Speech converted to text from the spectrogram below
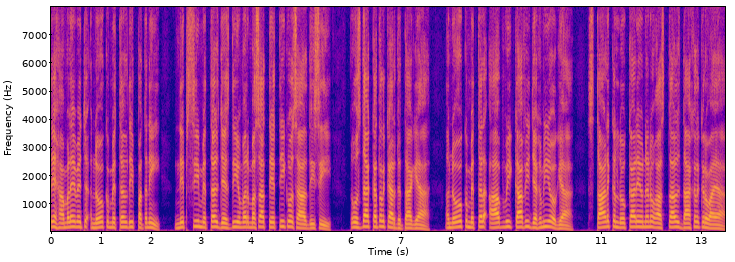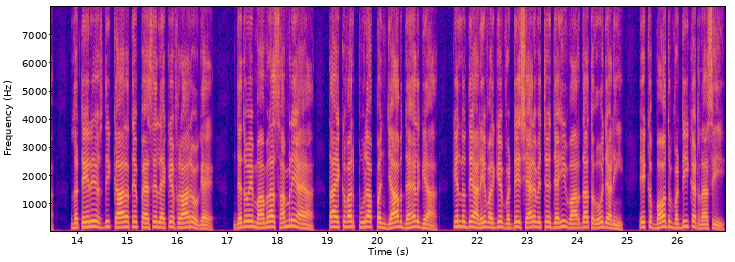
ਤੇ ਹਮਲੇ ਵਿੱਚ ਅਨੋਕ ਮਿੱਤਲ ਦੀ ਪਤਨੀ ਨਿਪਸੀ ਮਿੱਤਲ ਜਿਸ ਦੀ ਉਮਰ ਮਸਾ 33 ਕੋ ਸਾਲ ਦੀ ਸੀ, ਉਸ ਦਾ ਕਤਲ ਕਰ ਦਿੱਤਾ ਗਿਆ। ਅਨੋਕ ਮਿੱਤਲ ਆਪ ਵੀ ਕਾਫੀ ਜ਼ਖਮੀ ਹੋ ਗਿਆ। ਸਥਾਨਕ ਲੋਕਾਂ ਨੇ ਉਹਨਾਂ ਨੂੰ ਹਸਪਤਾਲ ਦਾਖਲ ਕਰਵਾਇਆ। ਲਟੇਰੇ ਉਸ ਦੀ ਕਾਰ ਅਤੇ ਪੈਸੇ ਲੈ ਕੇ ਫਰਾਰ ਹੋ ਗਏ। ਜਦੋਂ ਇਹ ਮਾਮਲਾ ਸਾਹਮਣੇ ਆਇਆ, ਤਾਂ ਇੱਕ ਵਾਰ ਪੂਰਾ ਪੰਜਾਬ ਦਹਿਲ ਗਿਆ ਕਿ ਲੁਧਿਆਣੇ ਵਰਗੇ ਵੱਡੇ ਸ਼ਹਿਰ ਵਿੱਚ ਅਜਿਹੀ ਵਾਰਦਾਤ ਹੋ ਜਾਣੀ ਇੱਕ ਬਹੁਤ ਵੱਡੀ ਘਟਨਾ ਸੀ।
